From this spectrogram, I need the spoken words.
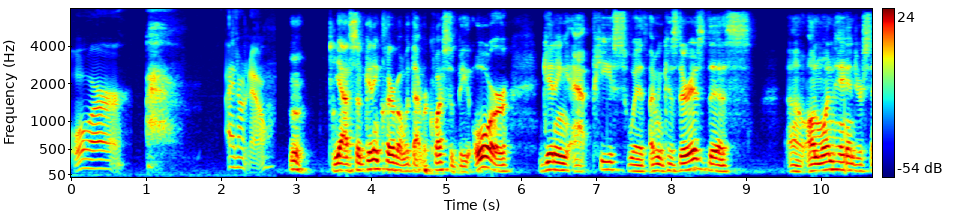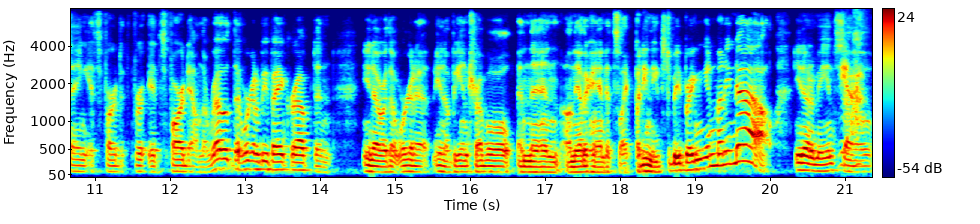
or I don't know. Hmm. Yeah, so getting clear about what that request would be, or getting at peace with, I mean, because there is this. Uh, on one hand, you're saying it's far, it's far down the road that we're going to be bankrupt, and you know, or that we're gonna, you know, be in trouble. And then on the other hand, it's like, but he needs to be bringing in money now. You know what I mean? So yeah.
